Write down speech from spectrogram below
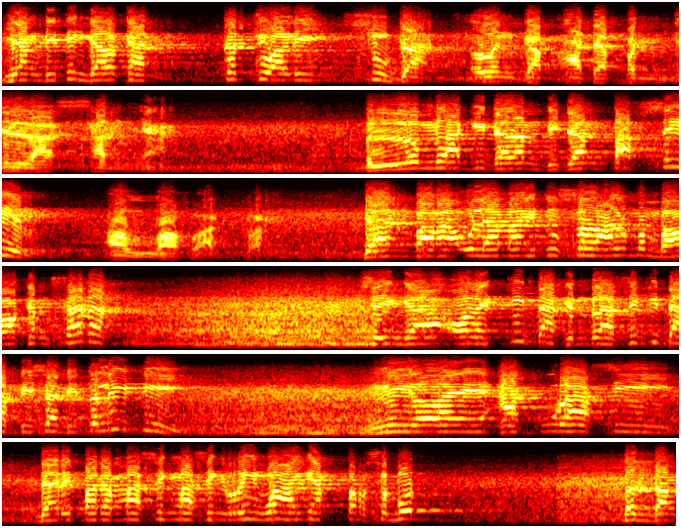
yang ditinggalkan kecuali sudah lengkap ada penjelasannya. Belum lagi dalam bidang tafsir. Allahu Akbar. Dan para ulama itu selalu membawakan sanad. Sehingga oleh kita, generasi kita bisa diteliti nilai akurasi daripada masing-masing riwayat tersebut tentang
